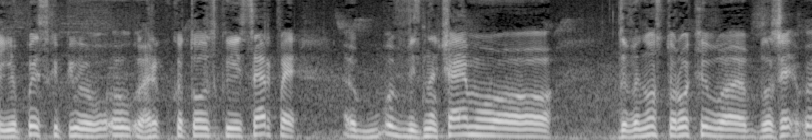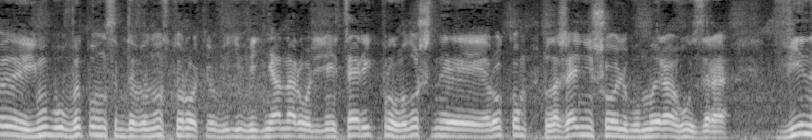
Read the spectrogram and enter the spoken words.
єпископів е, греко-католицької церкви відзначаємо 90 років йому був виповнився 90 років від- дня народження. І цей рік проголошений роком блаженнішого Любомира Гузера. Він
